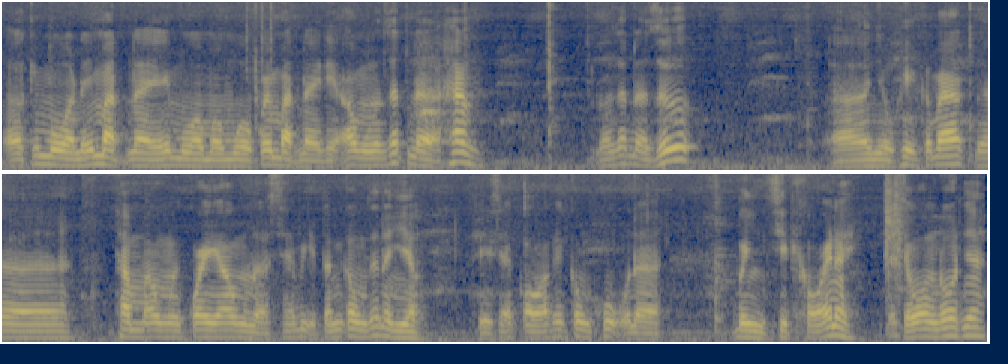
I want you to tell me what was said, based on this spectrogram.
Ở cái mùa lấy mật này mùa mà mùa quay mật này thì ong nó rất là hăng nó rất là dữ. À, nhiều khi các bác à, thăm ong hay quay ong là sẽ bị tấn công rất là nhiều thì sẽ có cái công cụ là bình xịt khói này để chống ong đốt nhá.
